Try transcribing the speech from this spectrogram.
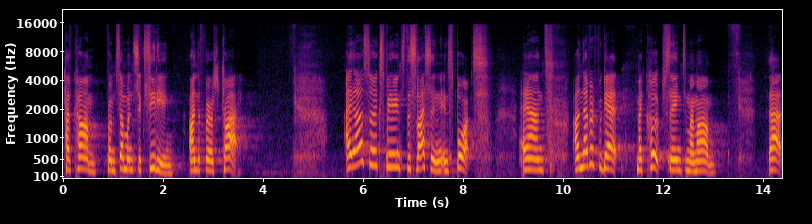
have come from someone succeeding on the first try. I also experienced this lesson in sports, and I'll never forget my coach saying to my mom that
